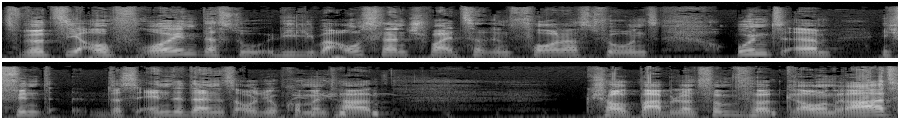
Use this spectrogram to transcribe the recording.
Es wird sie auch freuen, dass du die liebe Auslandschweizerin forderst für uns. Und ähm, ich finde das Ende deines Audiokommentars, schaut Babylon 5, hört Grauen Rat.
